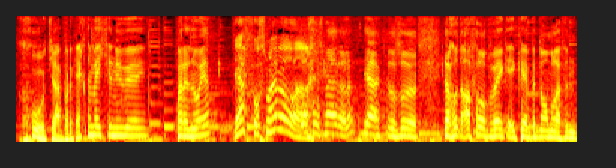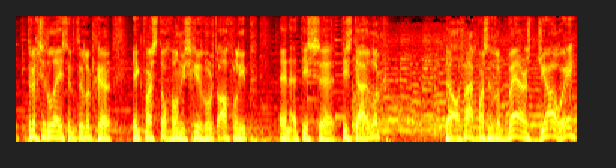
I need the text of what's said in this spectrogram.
Goed, ja. Word ik echt een beetje nu eh, paranoia? Ja, volgens mij wel. Ja, volgens mij wel, hè? Ja, was, eh, nou goed, de afgelopen weken, ik heb het nog allemaal even terug zitten lezen natuurlijk. ik was toch wel nieuwsgierig hoe het afliep. En het is, het is duidelijk. De vraag was natuurlijk, where is Joey?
